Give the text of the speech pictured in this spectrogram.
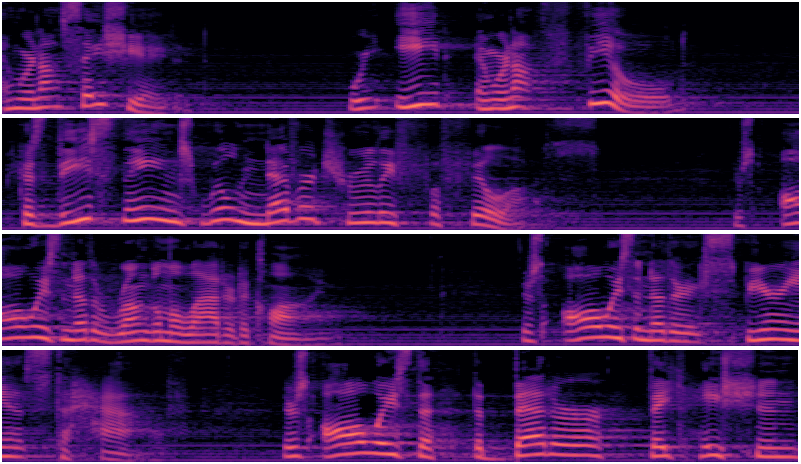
and we're not satiated. We eat and we're not filled because these things will never truly fulfill us. There's always another rung on the ladder to climb. There's always another experience to have. There's always the, the better vacation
